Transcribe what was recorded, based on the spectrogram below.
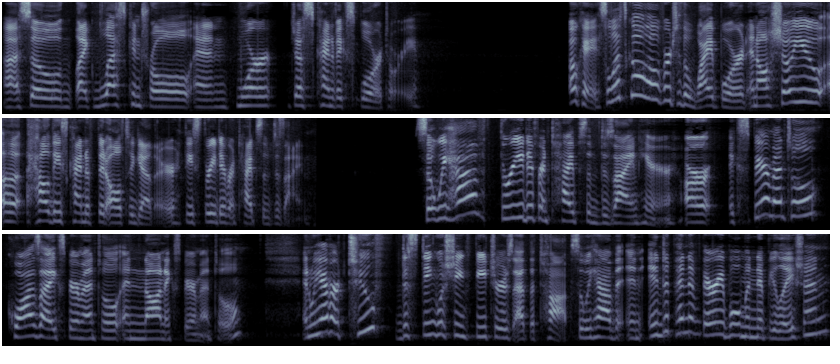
Uh, so like less control and more just kind of exploratory. Okay, so let's go over to the whiteboard and I'll show you uh, how these kind of fit all together, these three different types of design. So we have three different types of design here, our experimental, quasi-experimental, and non-experimental. And we have our two distinguishing features at the top. So we have an independent variable manipulation,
